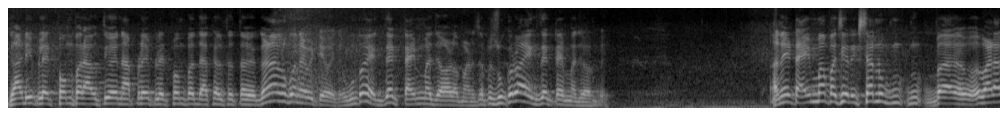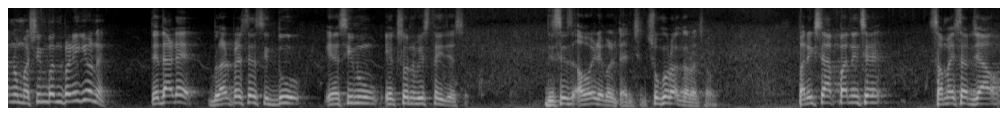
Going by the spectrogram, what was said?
ગાડી પ્લેટફોર્મ પર આવતી હોય ને આપણે પ્લેટફોર્મ પર દાખલ થતા હોય. ઘણા લોકોને એવી ટેવ છે. હું તો એક્ઝેક્ટ ટાઈમમાં જવાળો માણસ પણ શું કરવા એક્ઝેક્ટ ટાઈમમાં જવાનું ભાઈ? અને ટાઈમમાં પછી રિક્ષાનું વાળાનું મશીન બંધ પડી ગયું ને, તે દાડે બ્લડ પ્રેશર સીધું એંસીનું એકસો ને વીસ થઈ જશે. ધીસ ઇઝ અવોઇડેબલ ટેન્શન શું કરો છો? પરીક્ષા આપવાની છે, સમયસર જાઓ,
